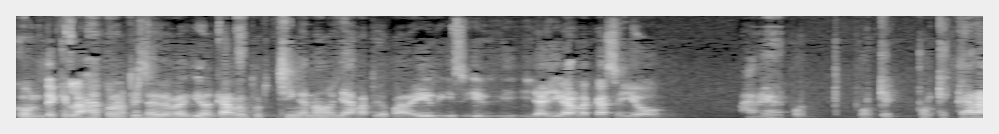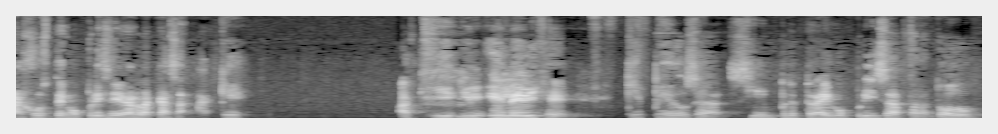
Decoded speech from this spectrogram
con, de que la, con la prisa de ir al carro, pero chinga, no, ya rápido para ir y, y, ya llegar a la casa, y yo, a ver, ¿por, por, qué, ¿por qué carajos tengo prisa de llegar a la casa? ¿A qué? y, le dije, ¿qué pedo? O sea, siempre traigo prisa para todo.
